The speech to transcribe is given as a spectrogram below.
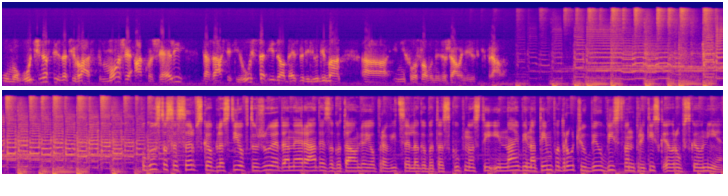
u mogućnosti, znači vlast može ako želi da zaštiti ustav i da obezbedi ljudima a, i njihovo slobodno izražavanje ljudskih prava. Pogosto se srpske oblasti obtožuje, da ne rade zagotavljajo pravice LGBT skupnosti in naj bi na tem področju bil bistven pritisk Evropske unije.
